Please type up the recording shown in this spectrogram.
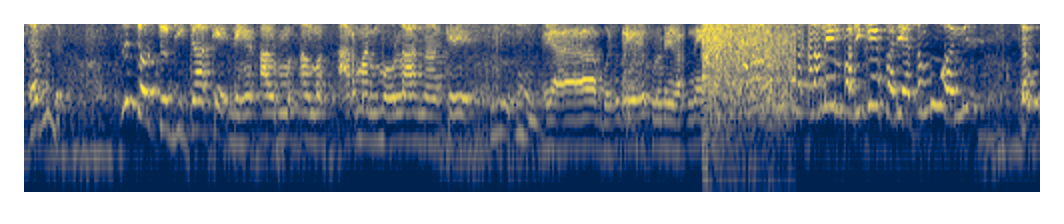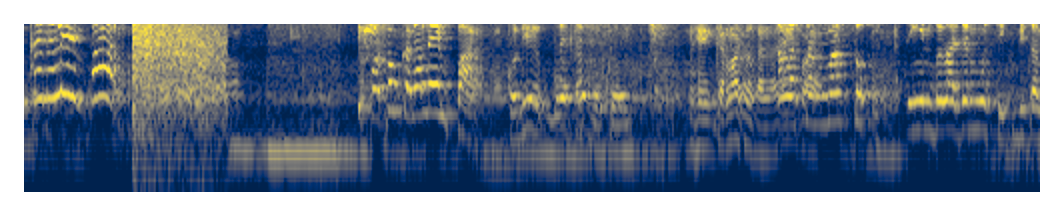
Siapa tuh di kakek dengan Arman, Arman, Arman Maulana ke Ya, bosok-bosok lu denger nih. karena lempar di Keva dia temuan Siapa karena lempar Di platform karena lempar Kok dia tahu betul. Eh, kan masuk kan? Alasan masuk ingin belajar musik bisa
